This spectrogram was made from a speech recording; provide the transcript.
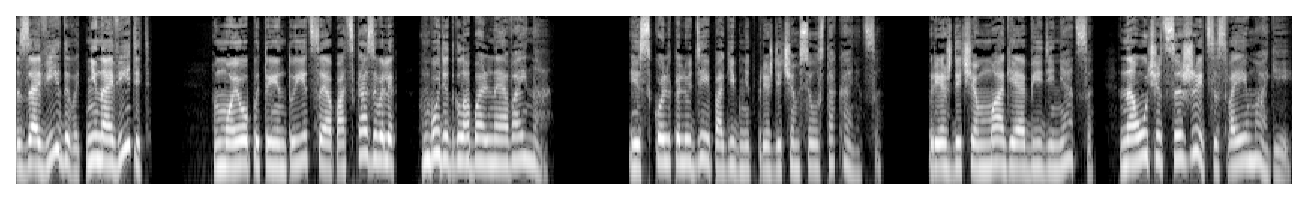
Завидовать? Ненавидеть? Мой опыт и интуиция подсказывали, будет глобальная война. И сколько людей погибнет, прежде чем все устаканится? Прежде чем маги объединятся, научатся жить со своей магией.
